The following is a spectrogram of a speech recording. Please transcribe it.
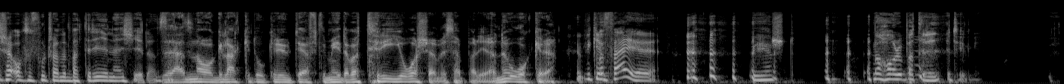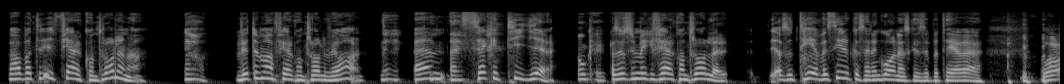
har också fortfarande batterierna i kylen. Det där nagellacket åker ut i eftermiddag. Det var tre år sedan vi separerade. Nu åker det. Vilken färg är det? Beige. Vad har du batterier till? Vad har batteri? Fjärrkontrollerna? Ja. Vet du hur många fjärrkontroller vi har? Nej. En, Säkert tio. Okay. Alltså så mycket fjärrkontroller. Alltså tv-cirkusen igår när jag skulle se på tv. Wow!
